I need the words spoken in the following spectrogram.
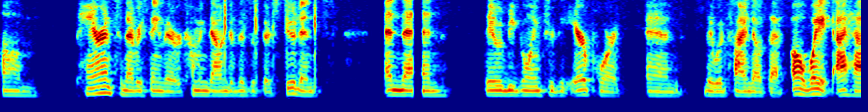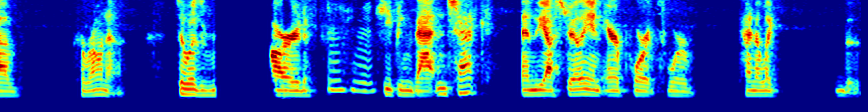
um, parents and everything they were coming down to visit their students, and then they would be going through the airport and they would find out that oh wait I have corona. So it was really hard hmm keeping that in check. And the Australian airports were kind of like the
